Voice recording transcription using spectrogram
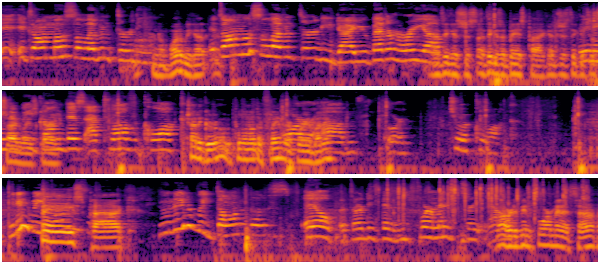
it, it's almost 11.30. I what do we got? It's almost 11.30, Dad. You better hurry up. I think it's just I think it's a base pack. I just think We it's a need to sideways be done this at 12 o'clock Try to go we pull another flame there for you, buddy. um, or 2 o'clock. You need to be Base pack. You need to be done this. Ew, it's already been 4 minutes right It's now. already been four minutes, huh?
